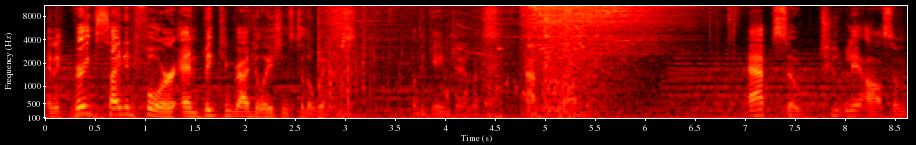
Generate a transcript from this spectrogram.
and very excited for and big congratulations to the winners of the Game Jam. It's absolutely awesome. Absolutely awesome.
